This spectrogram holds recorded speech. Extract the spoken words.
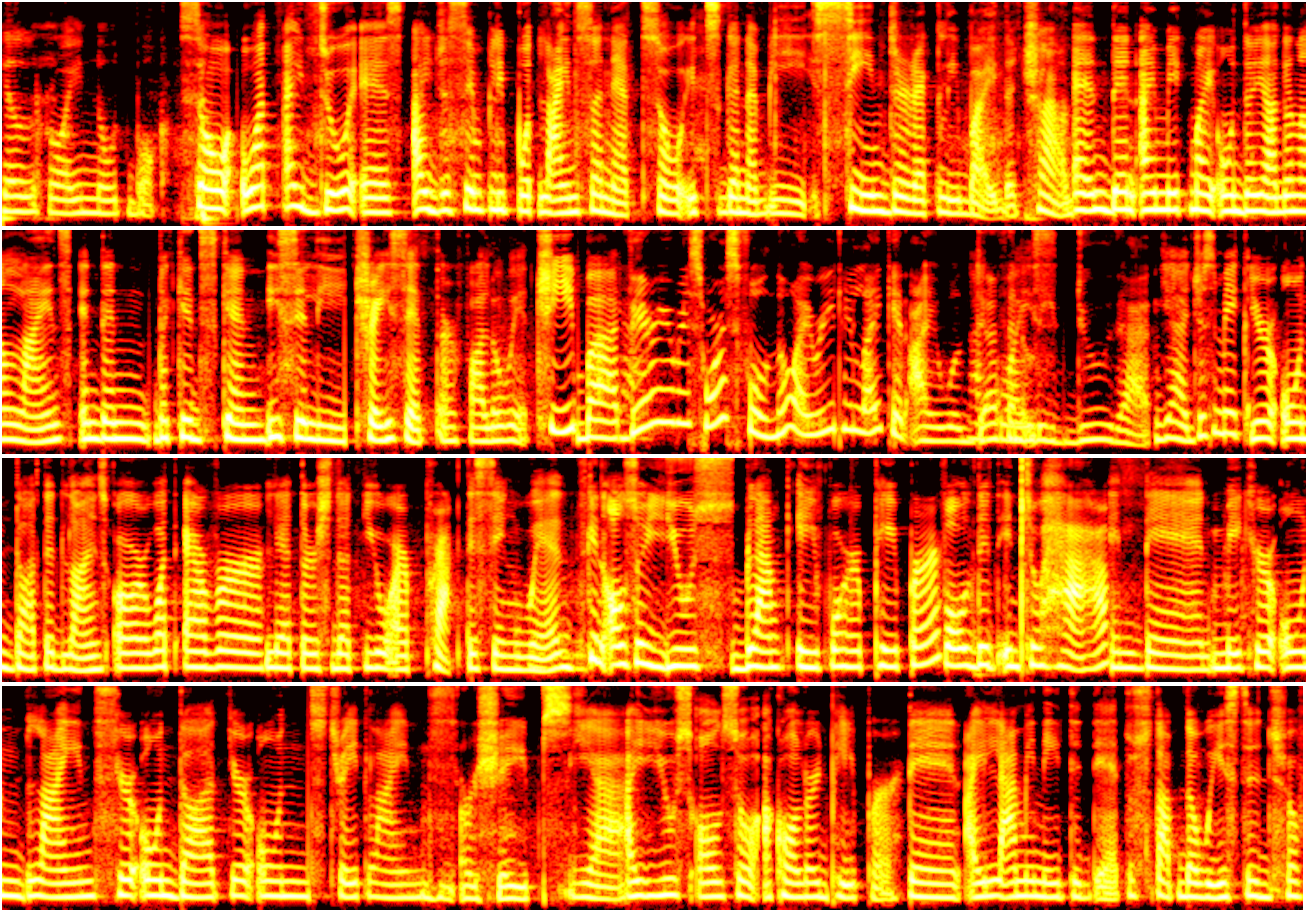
Hilroy notebook. So what I do is I just simply put lines on it so it's gonna be seen directly by the child. And then I make my own diagonal lines and then the kids can easily trace it or follow it. Cheap, but very resourceful. No, I really like it. I will Likewise. definitely do that. Yeah, just make your own dotted lines or whatever letters that you are practicing with. You can also use blank A4 paper, fold it into half, and then make your own lines, your own dot, your own straight lines. Mm-hmm. Or shapes. Yeah. I use also a colored paper. Then I laminated it to stop the wastage of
